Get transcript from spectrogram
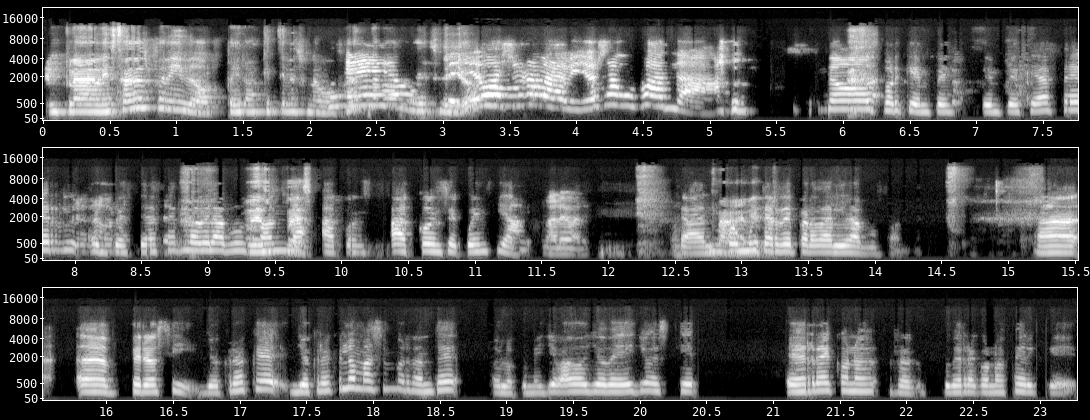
en plan, está despedido, pero aquí tienes una bufanda. te llevas una maravillosa bufanda. No, porque empecé a hacer empecé a hacer lo de la bufanda a, consecuencia. Ah, vale, vale. O sea, fue muy tarde para darle la bufanda. Ah, pero sí, yo creo que yo creo que lo más importante, o lo que me he llevado yo de ello, es que he pude reconocer que,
